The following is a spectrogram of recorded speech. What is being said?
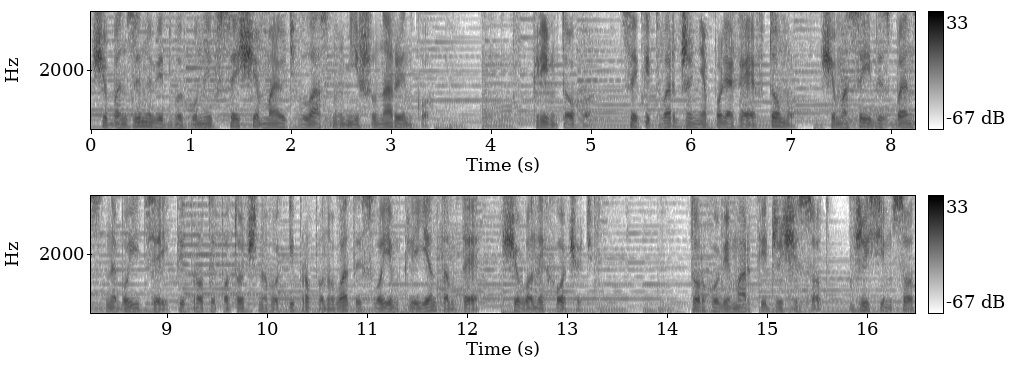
що бензинові двигуни все ще мають власну нішу на ринку. Крім того, це підтвердження полягає в тому, що Mercedes-Benz не боїться йти проти поточного і пропонувати своїм клієнтам те, що вони хочуть. Торгові марки G600, G700,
